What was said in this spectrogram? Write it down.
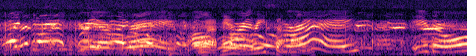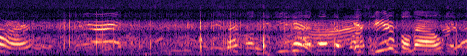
Yeah, Ray. Well, it has or it's recently. Gray. Either or. That's, it's beautiful though. Really?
